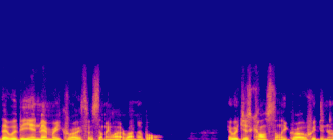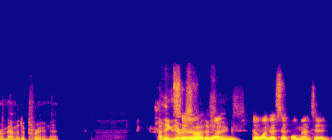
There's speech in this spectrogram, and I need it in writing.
There would be in-memory growth or something like runnable. It would just constantly grow if we didn't remember to prune it. I think there are so side the effects. one the one that's implemented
